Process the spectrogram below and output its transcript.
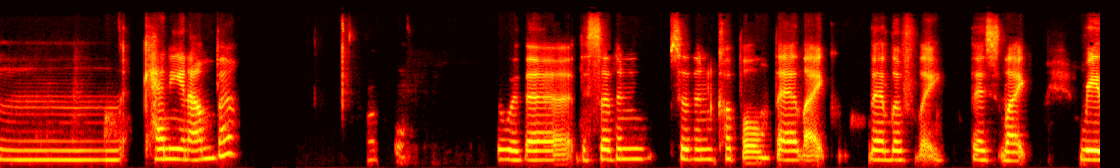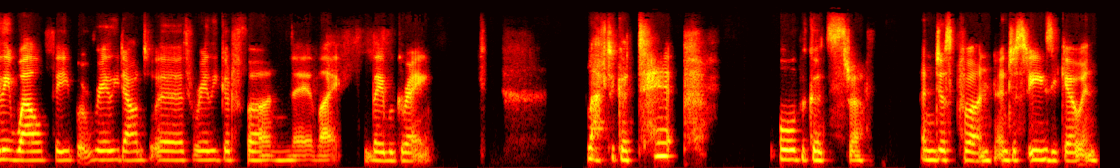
um, Kenny and Amber. Oh, cool. with the the southern southern couple. They're like they're lovely. They're like really wealthy but really down to earth, really good fun. They're like they were great. Left a good tip, all the good stuff, and just fun and just easy going.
